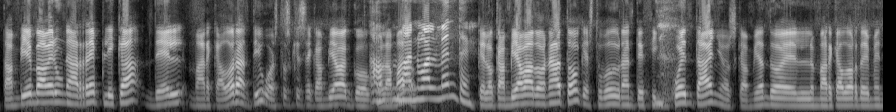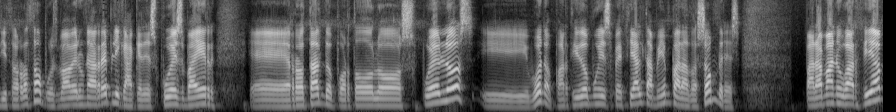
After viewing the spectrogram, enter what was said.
También va a haber una réplica del marcador antiguo, estos que se cambiaban con, ah, con la mano. Manualmente. Que lo cambiaba Donato, que estuvo durante 50 años cambiando el marcador de Mendizorroza, pues va a haber una réplica que después va a ir eh, rotando por todos los pueblos y bueno, partido muy especial también para dos hombres. Para Manu García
